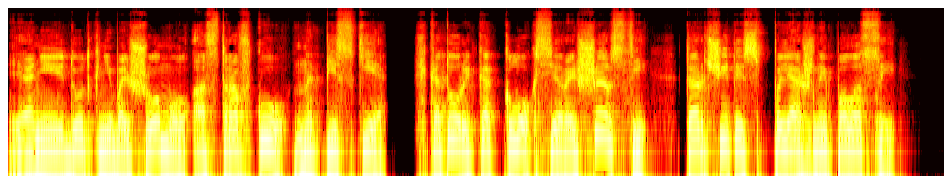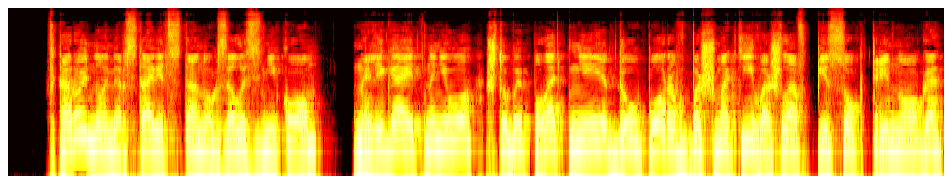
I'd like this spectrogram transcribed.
И они идут к небольшому островку на песке, который, как клок серой шерсти, торчит из пляжной полосы. Второй номер ставит станок за лозняком, налегает на него, чтобы плотнее до упора в башмаки вошла в песок тренога.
